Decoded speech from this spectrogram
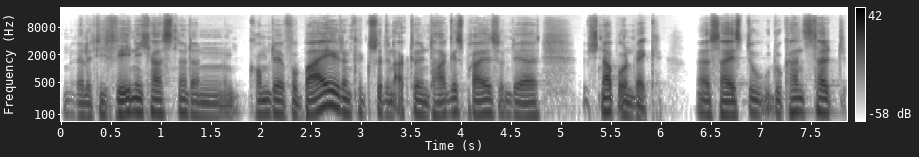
und relativ wenig hast, ne, dann kommt der vorbei, dann kriegst du den aktuellen Tagespreis und der schnapp und weg. Das heißt, du, du kannst halt,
